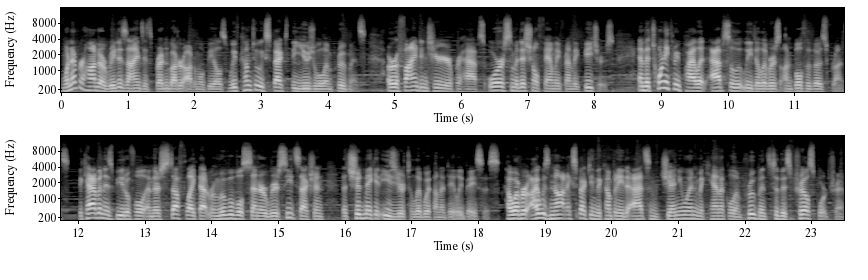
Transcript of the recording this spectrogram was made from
Whenever Honda redesigns its bread and butter automobiles, we've come to expect the usual improvements, a refined interior perhaps, or some additional family-friendly features. And the 23 Pilot absolutely delivers on both of those fronts. The cabin is beautiful and there's stuff like that removable center rear seat section that should make it easier to live with on a daily basis. However, I was not expecting the company to add some genuine mechanical improvements to this Trail Sport trim.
